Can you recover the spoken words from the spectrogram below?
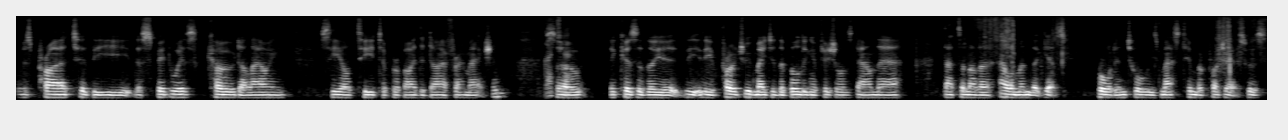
it was prior to the, the SDPWS code allowing CLT to provide the diaphragm action. Gotcha. So because of the, the, the approach we've made to the building officials down there, that's another element that gets brought into all these mass timber projects was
